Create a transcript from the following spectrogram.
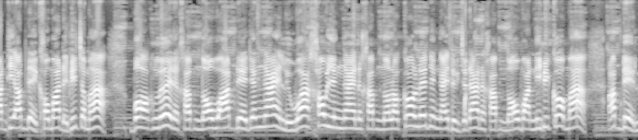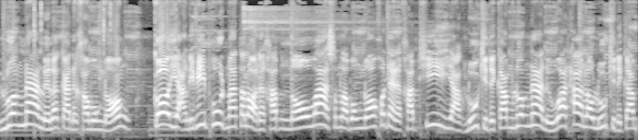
วันที่อัปเดตเข้ามาเดี๋ยวพี่จะมาบอกเลยนะครับเนาะว่าอัปเดตยังไงหรือว่าเข้ายังไงนะครับนาะแล้วก็เล่นยังไงถึงจะได้นะครับเนาะวันนี้พี่ก็มาอัปเดตล่วงหน้าเลยแล้วกันนะครับวงน้อง ก็อย่างที่พี่พูดมาตลอดนะครับโนว่าสำหรับวงน้องคนไหนนะครับที่อยากรู้กิจกรรมล่วงหน้า หรือว่าถ้าเรารู้กิจกรรม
